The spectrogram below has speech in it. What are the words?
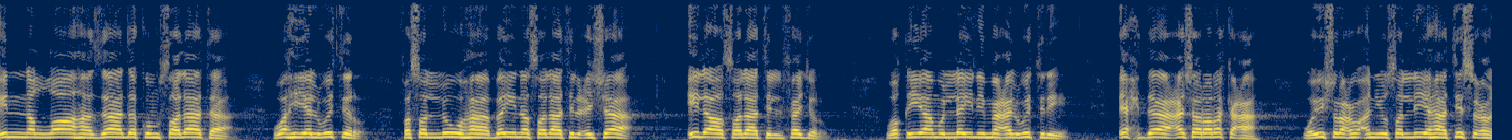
إن الله زادكم صلاة وهي الوتر فصلوها بين صلاة العشاء إلى صلاة الفجر. وقيام الليل مع الوتر إحدى عشر ركعة ويشرع أن يصليها تسع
